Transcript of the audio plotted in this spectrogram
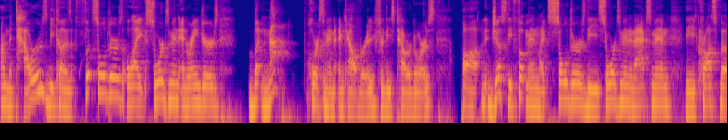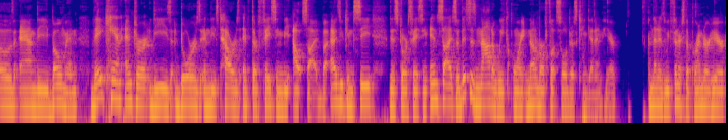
on the towers because foot soldiers like swordsmen and rangers, but not horsemen and cavalry for these tower doors uh, just the footmen, like soldiers, the swordsmen and axemen, the crossbows, and the bowmen, they can enter these doors in these towers if they're facing the outside. But as you can see, this door's facing inside. So this is not a weak point. None of our foot soldiers can get in here. And then as we finish the perimeter here,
